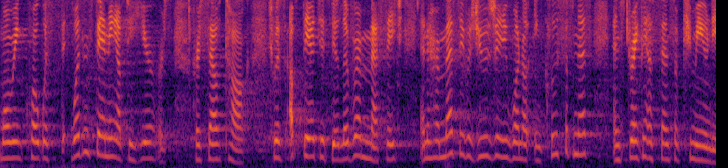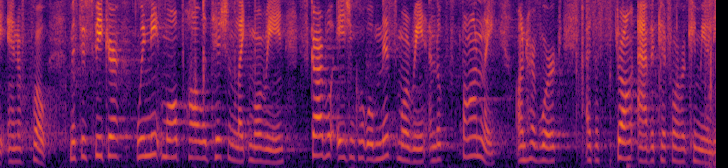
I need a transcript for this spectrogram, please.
Maureen, quote, was, wasn't standing up to hear her, herself talk. She was up there to deliver a message, and her message was usually one of inclusiveness and strengthening a sense of community, end of quote. Mr. Speaker, we need more politicians like Maureen. Scarborough Agincourt will miss Maureen and look fondly on her work as a strong advocate for her community.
